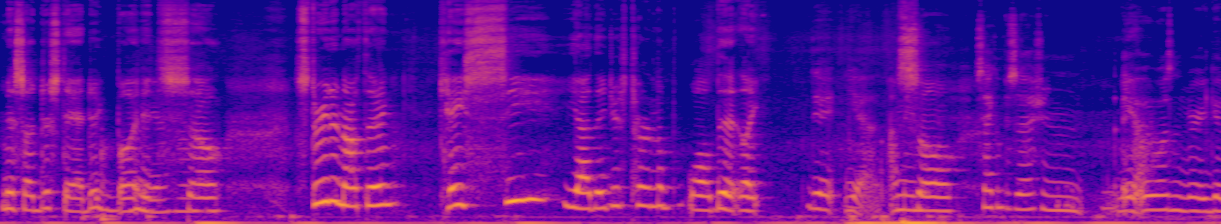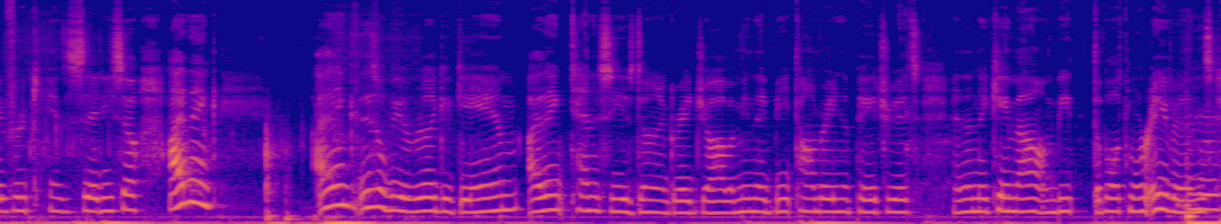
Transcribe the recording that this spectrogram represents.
misunderstanding. But Yeah, it's so it's three to nothing. KC, yeah, they just turned the well, they, like They, yeah, I mean, so. second possession, it, it wasn't very good for Kansas City. So I think, I think this will be a really good game. I think Tennessee has done a great job. I mean, they beat Tom Brady and the Patriots, and then they came out and beat the Baltimore Ravens, Mhm.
